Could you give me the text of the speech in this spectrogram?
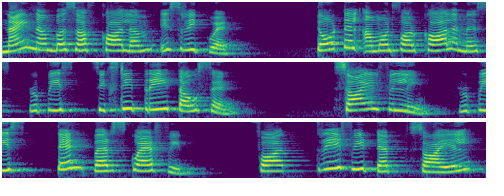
9 numbers of column is required. Total amount for column is rupees 63,000. Soil filling rupees 10 per square feet. For 3 feet depth soil,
